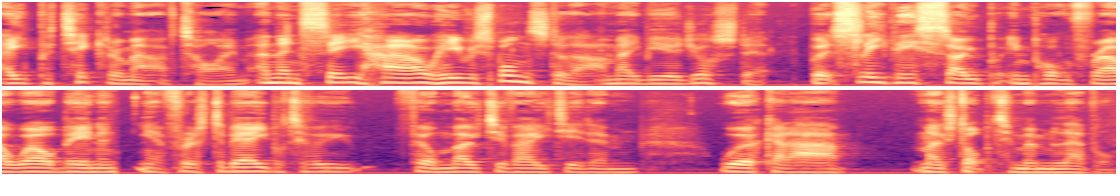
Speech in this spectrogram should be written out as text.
a particular amount of time and then see how he responds to that and maybe adjust it. But sleep is so important for our well-being and you know for us to be able to feel motivated and work at our most optimum level.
